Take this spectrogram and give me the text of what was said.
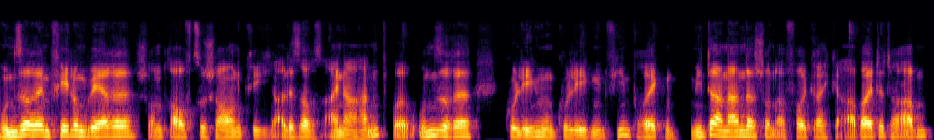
Unsere Empfehlung wäre, schon drauf zu schauen, kriege ich alles aus einer Hand, weil unsere Kolleginnen und Kollegen in vielen Projekten miteinander schon erfolgreich gearbeitet haben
